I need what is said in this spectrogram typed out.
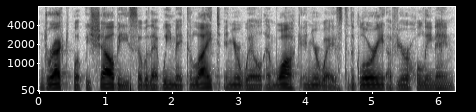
and direct what we shall be so that we may delight in your will and walk in your ways to the glory of your holy name.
